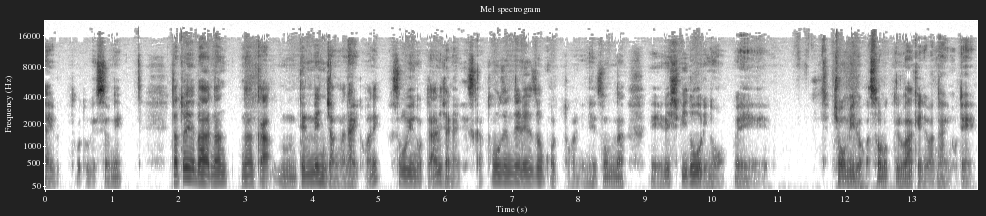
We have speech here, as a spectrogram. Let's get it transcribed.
えるってことですよね。例えば、なん、なんか、うん、甜麺醤がないとかね。そういうのってあるじゃないですか。当然ね、冷蔵庫とかにね、そんな、えーレシピ通りの、え調味料が揃ってるわけではないので、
